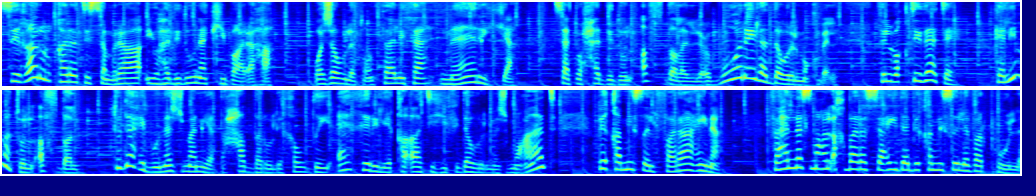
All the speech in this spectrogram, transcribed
صغار القارة السمراء يهددون كبارها. وجولة ثالثة نارية. ستحدد الأفضل للعبور إلى الدور المقبل. في الوقت ذاته كلمة الأفضل تداعب نجما يتحضر لخوض آخر لقاءاته في دور المجموعات بقميص الفراعنة. فهل نسمع الأخبار السعيدة بقميص ليفربول؟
